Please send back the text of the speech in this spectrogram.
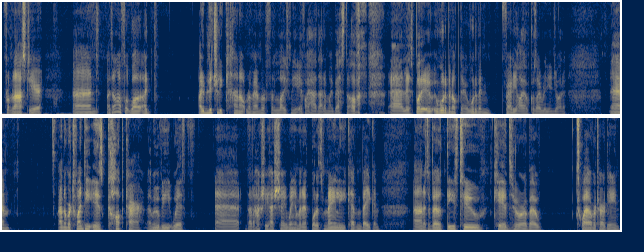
from last year. And I don't know if it, well, I I literally cannot remember for the life of me if I had that in my best of uh, list, but it, it would have been up there. It would have been fairly high up because I really enjoyed it. Um, and number twenty is Cop Car, a movie with uh, that actually has Shea Whigham in it, but it's mainly Kevin Bacon, and it's about these two kids who are about twelve or thirteen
